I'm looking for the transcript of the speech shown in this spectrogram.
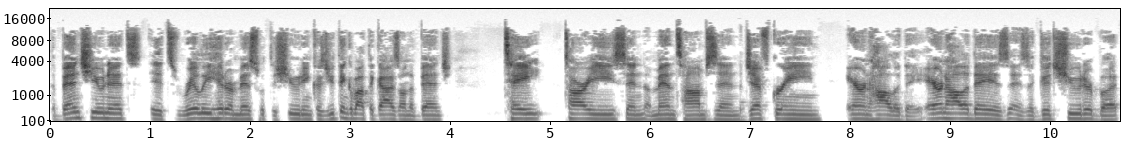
The bench units, it's really hit or miss with the shooting because you think about the guys on the bench: Tate, Tari Eason, Amen Thompson, Jeff Green, Aaron Holiday. Aaron Holiday is is a good shooter, but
